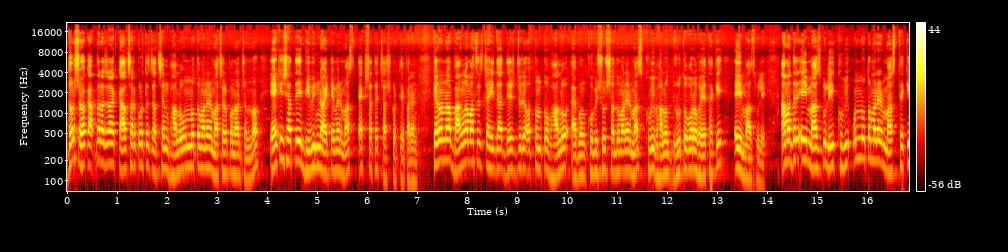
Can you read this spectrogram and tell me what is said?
দর্শক, আপনারা যারা কালচার করতে চাচ্ছেন ভালো উন্নত মানের মাছের পোনার জন্য, একই সাথে বিভিন্ন আইটেমের মাছ একসাথে চাষ করতে পারেন। কেননা বাংলা মাছের চাহিদা দেশ জুড়ে অত্যন্ত ভালো এবং খুবই সুস্বাদু মানের মাছ, খুবই ভালো দ্রুত বড় হয়ে থাকে এই মাছগুলি। আমাদের এই মাছগুলি খুবই উন্নত মানের মাছ থেকে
